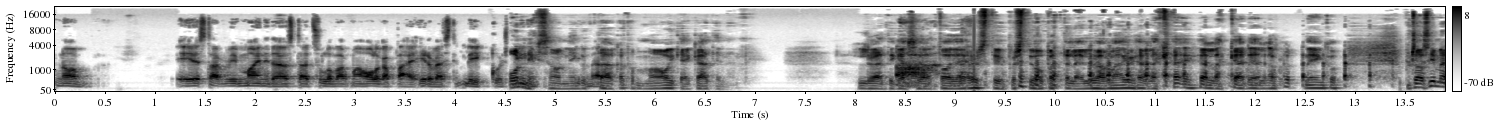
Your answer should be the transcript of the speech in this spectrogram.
no ei edes tarvitse mainita jostain, että sulla varmaan olkapäin hirveästi liikkuisi. Onneksi se on niin kuin tämä, kato, mä oon oikein kätinen. Lyöntikäsi on toi ja rystyy pystyy opettelemaan lyömään yhdellä, yhdellä kädellä. Mutta niin kuin, mutta se on siinä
